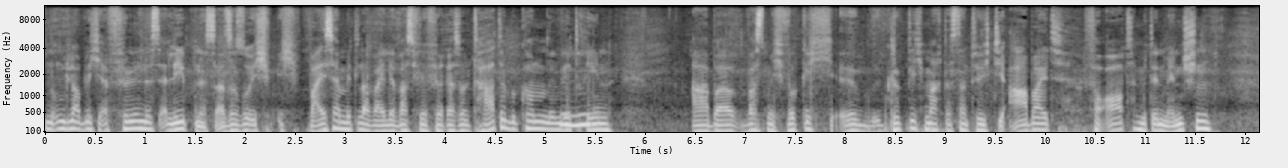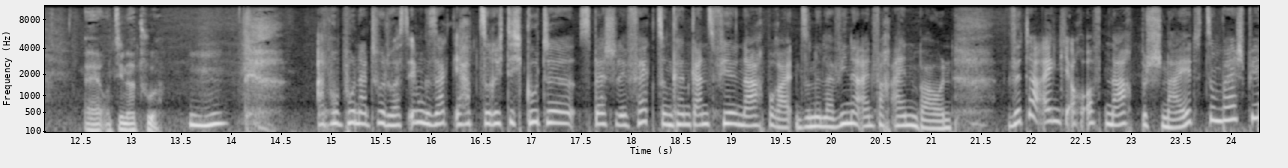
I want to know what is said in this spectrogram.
ein unglaublich erfüllendes Erlebnis. Also so ich, ich weiß ja mittlerweile, was wir für Resultate bekommen, wenn wir drehen. Aber was mich wirklich äh, glücklich macht, ist natürlich die Arbeit vor Ort mit den Menschen äh, und die Natur. Apropos Natur, du hast eben gesagt, ihr habt so richtig gute Special Effects und könnt ganz viel nachbereiten, so eine Lawine einfach einbauen. Wird da eigentlich auch oft nachbeschneit zum Beispiel,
